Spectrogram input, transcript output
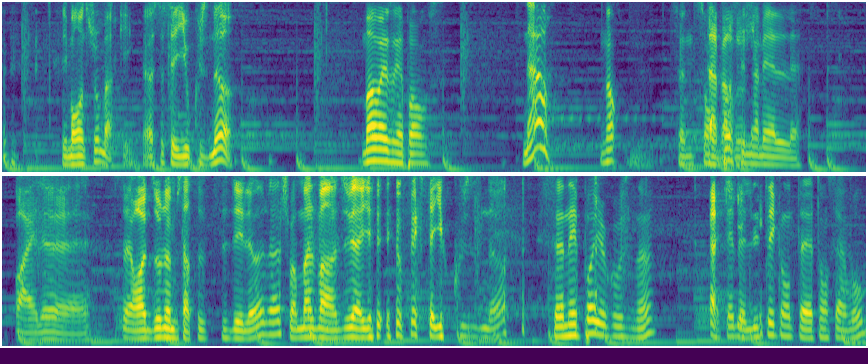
Ils m'ont toujours marqué. Ah, ça, c'est Yokozuna. Mauvaise réponse. Non! Non. Ce ne sont pas Tabarnouche. ces mamelles. Ouais, là, euh, c'est on dur de me sortir de cette idée-là. Là. Je suis pas mal vendu à... au fait que c'était Yokozuna. Ce n'est pas Yokozuna. Essaie de lutter contre euh, ton cerveau.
